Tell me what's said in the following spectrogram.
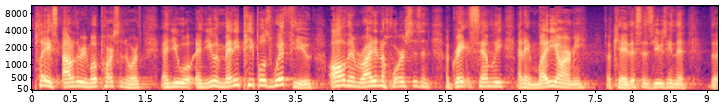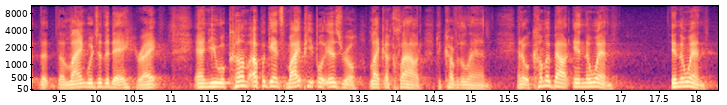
place out of the remote parts of the north, and you will, and you and many peoples with you, all of them riding on horses and a great assembly and a mighty army. Okay, this is using the, the, the, the language of the day, right? And you will come up against my people Israel like a cloud to cover the land. And it will come about in the when? In the when?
